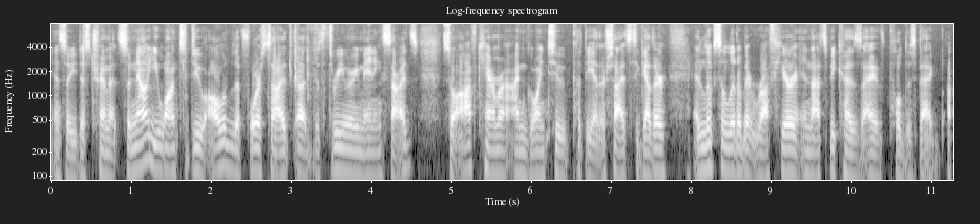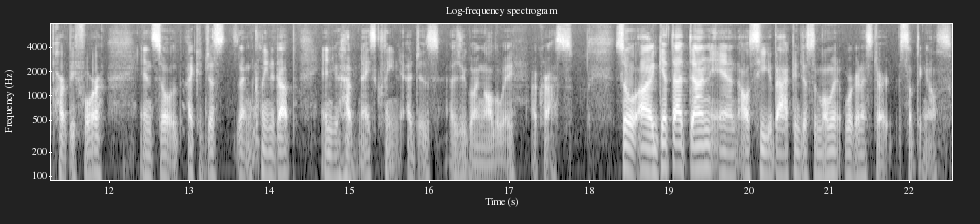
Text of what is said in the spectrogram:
and so you just trim it. So now you want to do all of the four sides, uh, the three remaining sides. So off camera I'm going to put the other sides together. It looks a little bit rough here and that's because I've pulled this bag apart before and so I could just then clean it up and you have nice clean edges as you're going all the way across. So uh, get that done and I'll see you back in just a moment. We're gonna start something else.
